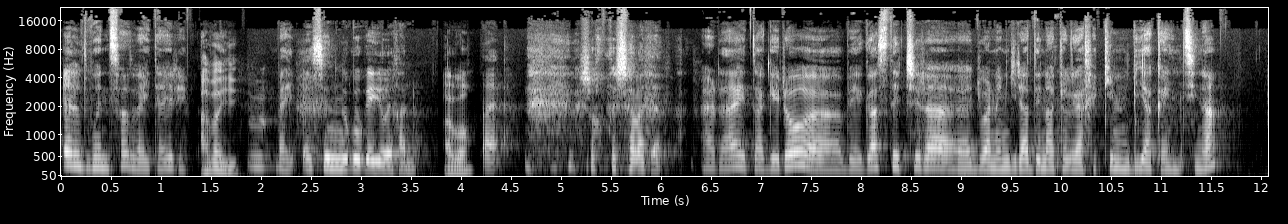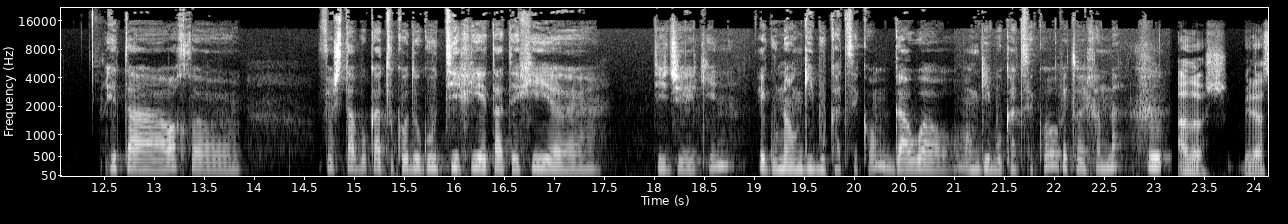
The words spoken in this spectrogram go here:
helduentzat baita ere. Abai, Bai. ezin dugu gehiago egan. abo? Bai, sorpresa bat da. Ara, eta gero, uh, be gaztetxera uh, joanen gira denak elgarrekin biak aintzina. Eta hor, uh, festa bukatuko dugu tiri eta tehi uh, DJ-ekin. Eguna ongi bukatzeko, gaua ongi bukatzeko, beto ezan da. Ados, beraz,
